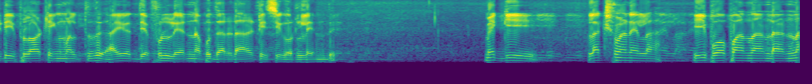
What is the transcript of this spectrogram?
ಇಡೀ ಪ್ಲಾಟಿಂಗ್ ಮಲ್ತದು, ಅಯೋಧ್ಯೆ ಫುಲ್ ಎನ್ನ ಪುದರ್ಡ ಆರ್ ಟಿ ಸಿ ಕೊರ್ಲೆಂದು ಮೆಗ್ಗಿ, ಲಕ್ಷ್ಮಣ ಎಲ್ಲ, ಈ ಪೋಪ ಅಂದ ಅಣ್ಣ,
